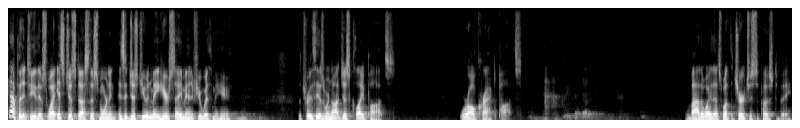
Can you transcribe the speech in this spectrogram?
Can I put it to you this way? It's just us this morning. Is it just you and me here? Say amen if you're with me here. The truth is, we're not just clay pots, we're all cracked pots. And by the way, that's what the church is supposed to be.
